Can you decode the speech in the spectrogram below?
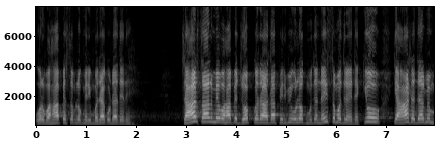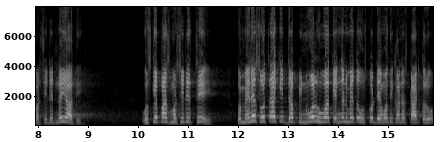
और वहाँ पे सब लोग मेरी मज़ाक उड़ाते थे। चार साल में वहाँ पे जॉब कर रहा था, फिर भी वो लोग मुझे नहीं समझ रहे थे। क्यों? कि आठ हज़ार में मर्सिडीज नहीं आती। उसके पास मर्सिडीज थी। तो मैंने सोचा कि जब इन्वॉल्व हुआ केंगन में तो उसको डेमो दिखाना स्टार्ट करूँ।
